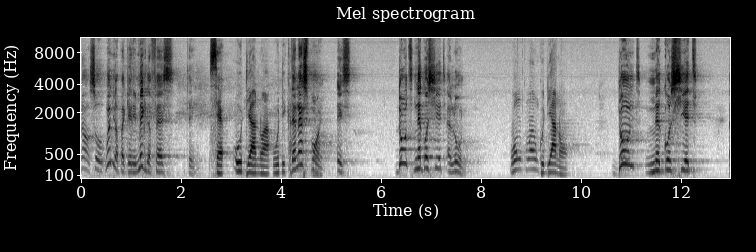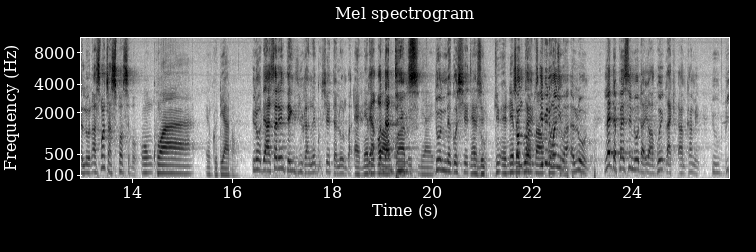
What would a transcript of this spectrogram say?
now so when you are beginning make the first thing sɛ wodi ano a wodi the next point is don't negotiate alone. Wo nko a nkodi ano don't negotiate alone as much as possible. Wo nko a nkodi ano you know there are certain things you can negotiate alone but there are other deals with me, I- don't negotiate alone. gu sometimes even when you are alone let the person know that you are going like i'm coming. You be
